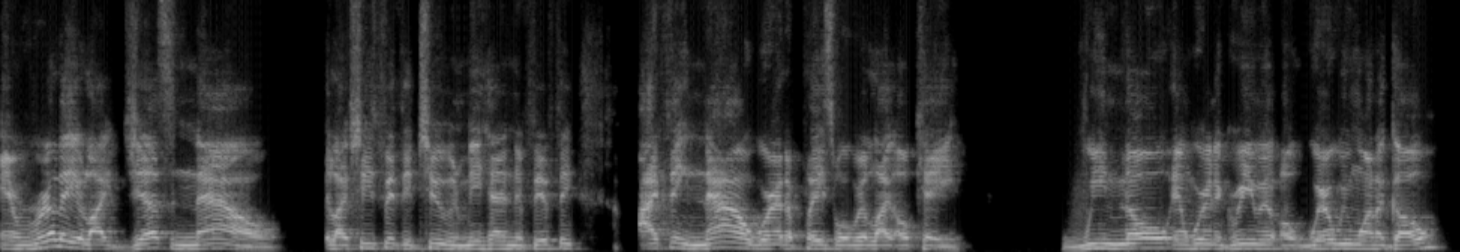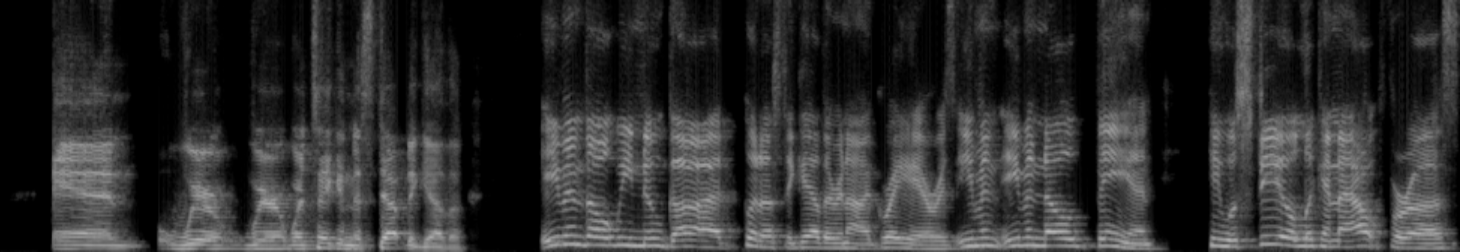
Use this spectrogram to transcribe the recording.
And really, like just now, like she's 52 and me heading to 50. I think now we're at a place where we're like, okay, we know and we're in agreement of where we want to go. And we're we're we're taking the step together. even though we knew God put us together in our gray areas, even even though then he was still looking out for us.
